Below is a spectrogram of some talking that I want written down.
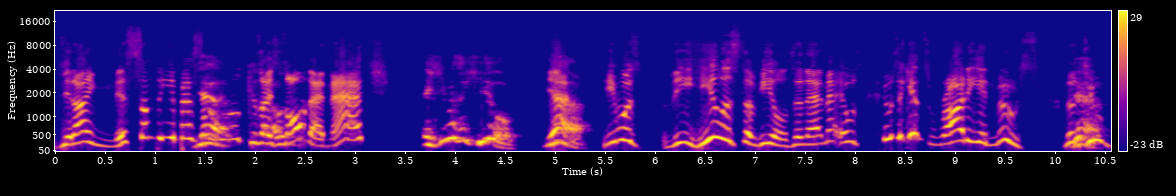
did I miss something at Best in the World? Because I I was- saw that match. And he was a heel. Yeah, he was the heelest of heels in that match. It was it was against Roddy and Moose, the Yeah. two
